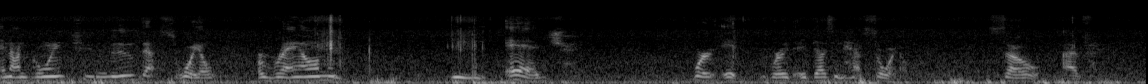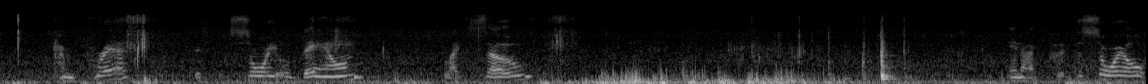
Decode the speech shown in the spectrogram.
and I'm going to move that soil around the edge where it where it doesn't have soil. So I've compressed the soil down like so. And I put the soil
